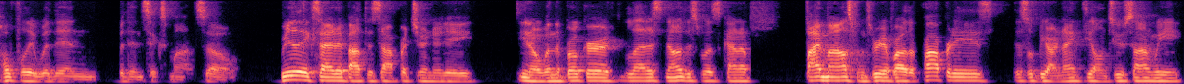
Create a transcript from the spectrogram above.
hopefully within within six months. So really excited about this opportunity. You know, when the broker let us know this was kind of five miles from three of our other properties, this will be our ninth deal in Tucson. We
